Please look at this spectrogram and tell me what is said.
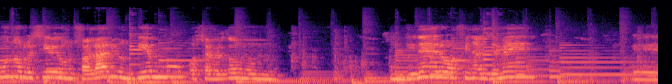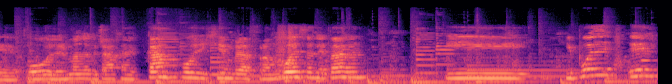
uno recibe un salario, un diezmo, o sea, perdón, un dinero a final de mes, eh, o el hermano que trabaja en el campo y siembra frambuesas, le pagan, y, y puede él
